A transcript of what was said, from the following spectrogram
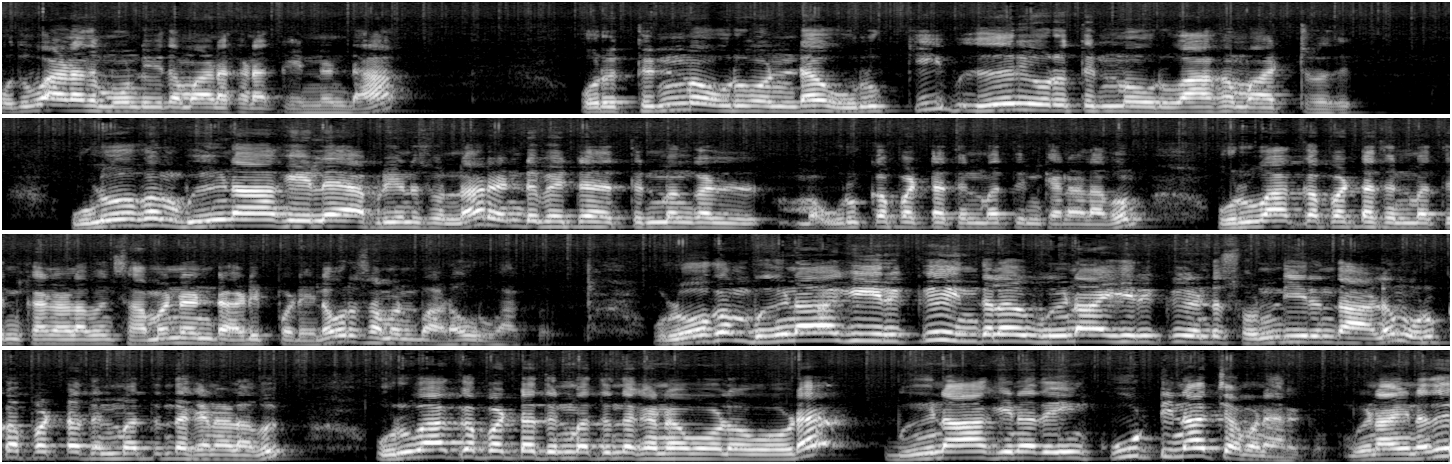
பொதுவானது மூன்று விதமான கணக்கு என்னென்னா ஒரு திண்ம உருவொண்ட உருக்கி வேறு ஒரு திண்ம உருவாக மாற்றுறது. உலோகம் வீணாகல அப்படின்னு சொன்னால் ரெண்டு பேர்த்த திண்மங்கள் உருக்கப்பட்ட திண்மத்தின் கனளவும் உருவாக்கப்பட்ட திண்மத்தின் கனளவும் சமன் என்ற அடிப்படையில் ஒரு சமன்பாடை உருவாக்குது. உலோகம் வீணாகி இருக்கு இந்தளவு வீணாகி இருக்கு என்று சொல்லியிருந்தாலும் உருக்கப்பட்ட திண்மத்தின் கனளவு உருவாக்கப்பட்ட திண்மத்தின் கனவோட வீணாகினதையும் கூட்டினா சமனாக இருக்கும். வீணாகினது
